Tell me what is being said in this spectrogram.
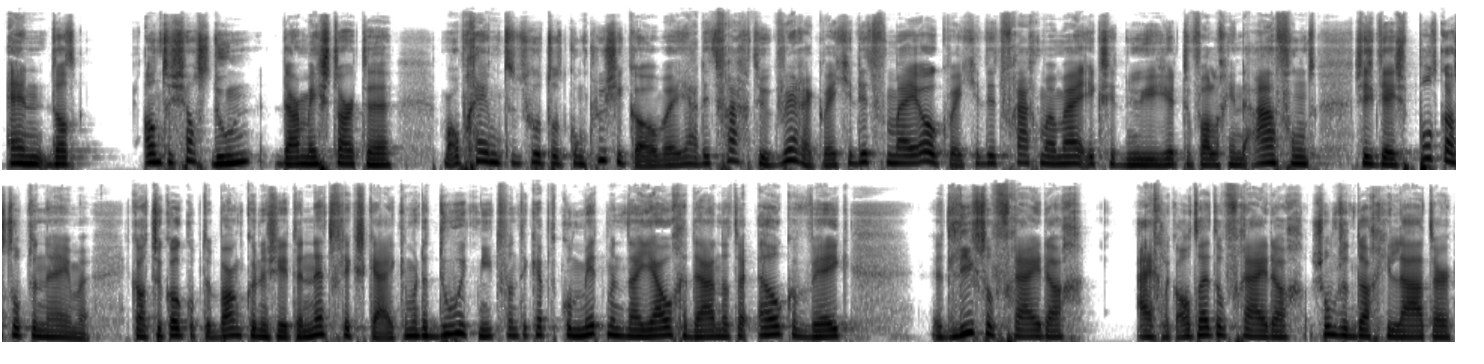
En dat enthousiast doen, daarmee starten, maar op een gegeven moment tot, conclusie komen. Ja, dit vraagt natuurlijk werk, weet je. Dit voor mij ook, weet je. Dit vraagt maar mij. Ik zit nu hier toevallig in de avond, zit ik deze podcast op te nemen. Ik kan natuurlijk ook op de bank kunnen zitten, Netflix kijken, maar dat doe ik niet, want ik heb het commitment naar jou gedaan dat er elke week, het liefst op vrijdag, eigenlijk altijd op vrijdag, soms een dagje later,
